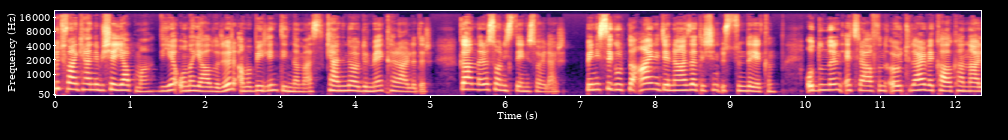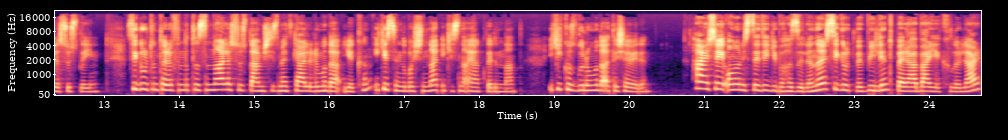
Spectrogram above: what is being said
lütfen kendi bir şey yapma diye ona yalvarır ama Billind dinlemez. Kendini öldürmeye kararlıdır. Gunnar'a son isteğini söyler. Beni Sigurd'la aynı cenaze ateşinin üstünde yakın. Odunların etrafını örtüler ve kalkanlarla süsleyin. Sigurd'un tarafında tasımlarla süslenmiş hizmetkarlarımı da yakın. İkisini başından, ikisini ayaklarından. İki kuzgunumu da ateşe verin. Her şey onun istediği gibi hazırlanır. Sigurd ve Bilind beraber yakılırlar.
